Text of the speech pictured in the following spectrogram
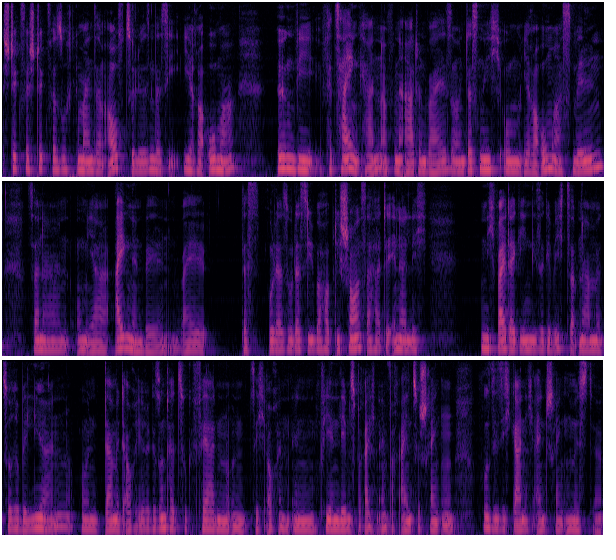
Stück für Stück versucht gemeinsam aufzulösen, dass sie ihrer Oma irgendwie verzeihen kann auf eine Art und Weise und das nicht um ihrer Omas Willen, sondern um ihr eigenen Willen, weil das oder so, dass sie überhaupt die Chance hatte, innerlich nicht weiter gegen diese Gewichtsabnahme zu rebellieren und damit auch ihre Gesundheit zu gefährden und sich auch in, in vielen Lebensbereichen einfach einzuschränken, wo sie sich gar nicht einschränken müsste.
